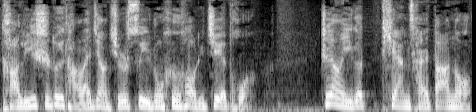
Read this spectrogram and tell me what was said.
他离世对他来讲其实是一种很好的解脱。这样一个天才大脑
